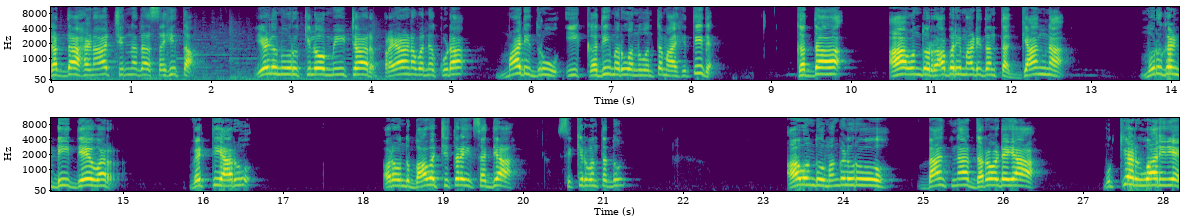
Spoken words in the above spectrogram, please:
ಕದ್ದ ಹಣ ಚಿನ್ನದ ಸಹಿತ ಏಳು ನೂರು ಕಿಲೋಮೀಟರ್ ಪ್ರಯಾಣವನ್ನು ಕೂಡ ಮಾಡಿದ್ರು ಈ ಕದೀಮರು ಅನ್ನುವಂಥ ಮಾಹಿತಿ ಇದೆ. ಕದ್ದ ಆ ಒಂದು ರಾಬರಿ ಮಾಡಿದಂಥ ಗ್ಯಾಂಗ್ನ ಮುರುಗನ್ ಡಿ ದೇವರ್ ವ್ಯಕ್ತಿ ಯಾರು? ಅವರ ಒಂದು ಭಾವಚಿತ್ರ ಈಗ ಸದ್ಯ ಸಿಕ್ಕಿರುವಂಥದ್ದು ಆ ಒಂದು ಮಂಗಳೂರು ಬ್ಯಾಂಕ್ನ ದರೋಡೆಯ ಮುಖ್ಯ ರೂವಾರಿಗೆ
